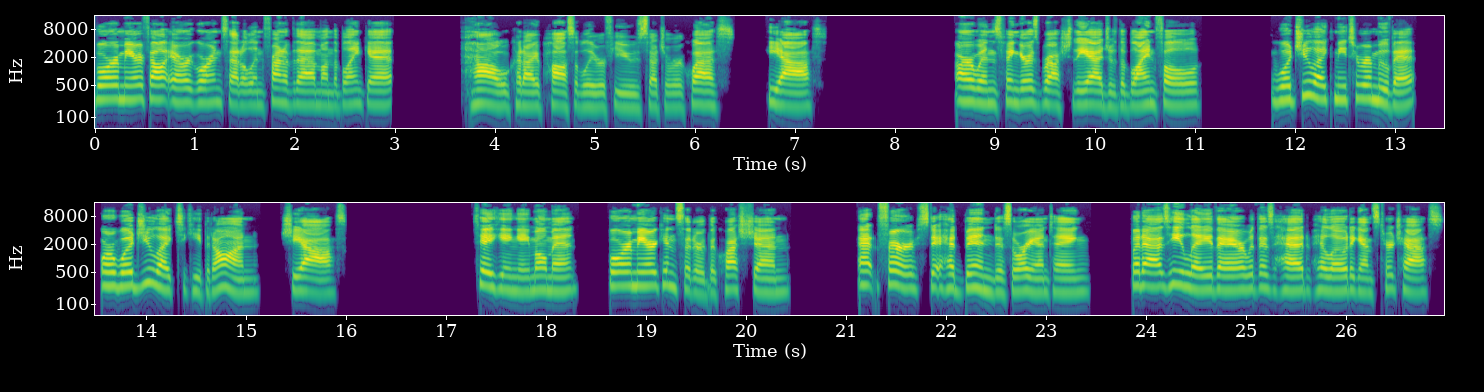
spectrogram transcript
Boromir felt Aragorn settle in front of them on the blanket. How could I possibly refuse such a request? he asked. Arwen's fingers brushed the edge of the blindfold. Would you like me to remove it, or would you like to keep it on? she asked. Taking a moment, Boromir considered the question. At first, it had been disorienting, but as he lay there with his head pillowed against her chest,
